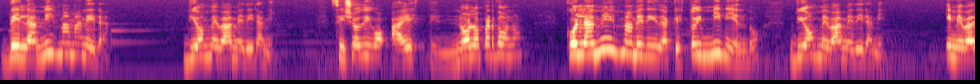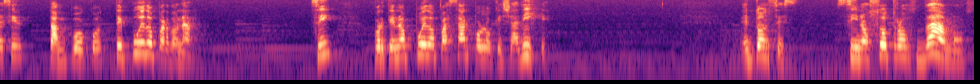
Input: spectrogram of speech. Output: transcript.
de la misma manera, Dios me va a medir a mí. Si yo digo a este no lo perdono, con la misma medida que estoy midiendo, Dios me va a medir a mí. Y me va a decir, tampoco te puedo perdonar. ¿Sí? Porque no puedo pasar por lo que ya dije. Entonces, si nosotros damos,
